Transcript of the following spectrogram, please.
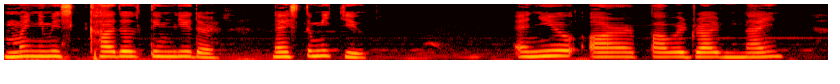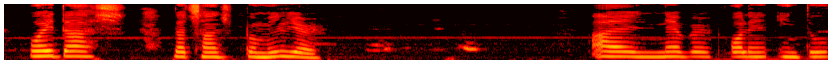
My name is Cuddle Team Leader. Nice to meet you. And you are Power Drive 9? Why does that sounds familiar? I've never fallen into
